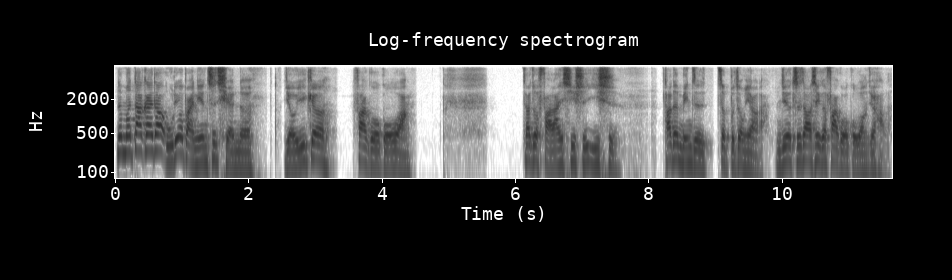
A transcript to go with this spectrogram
那么大概到五六百年之前呢，有一个法国国王叫做法兰西斯一世。他的名字这不重要了，你就知道是一个法国国王就好了。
